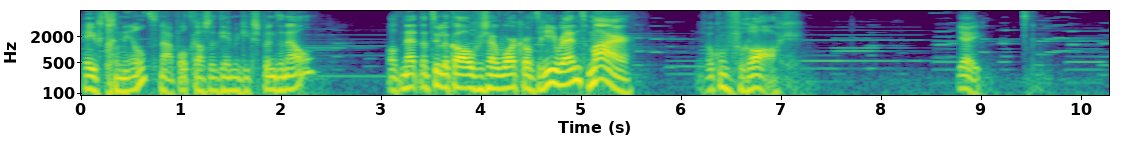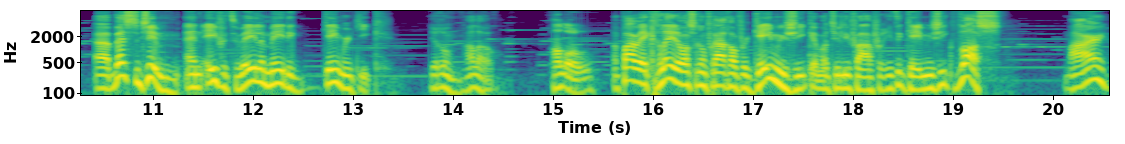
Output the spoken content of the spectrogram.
heeft gemaild naar podcast.gamergeeks.nl. Want net natuurlijk al over zijn Warcraft 3 rant, maar er is ook een vraag. Jee. Eh, beste Jim en eventuele mede gamergeek. Jeroen, hallo. Hallo. Een paar weken geleden was er een vraag over gamemuziek en wat jullie favoriete gamemuziek was. Maar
